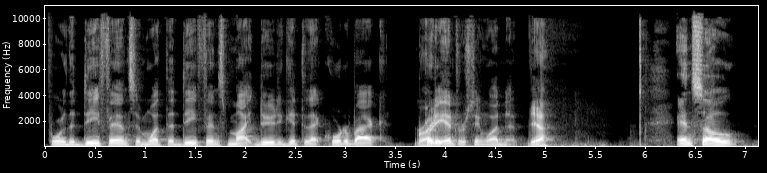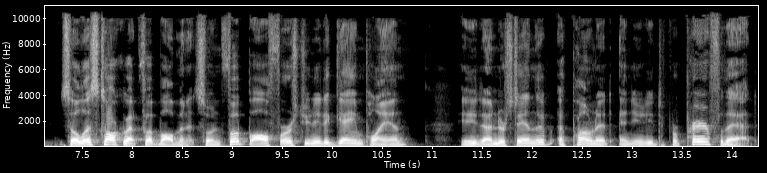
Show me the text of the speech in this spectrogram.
for the defense and what the defense might do to get to that quarterback? Right. Pretty interesting, wasn't it? Yeah. And so, so let's talk about football minutes. So in football, first you need a game plan. You need to understand the opponent and you need to prepare for that.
